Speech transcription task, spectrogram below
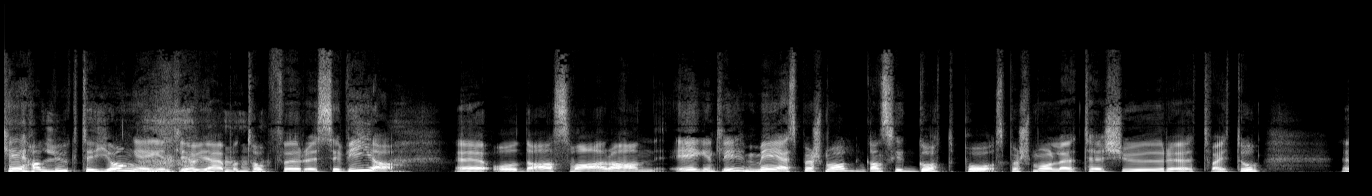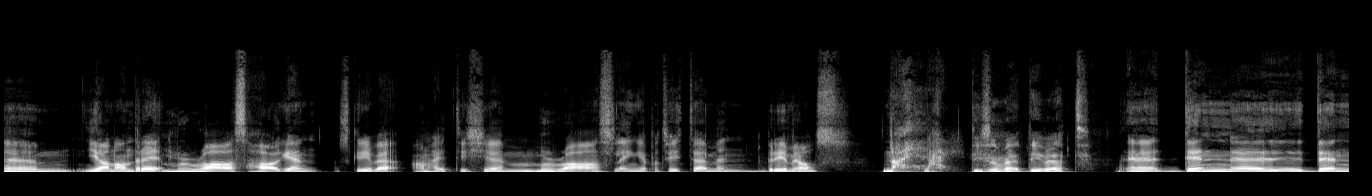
Hva har Luke de Jong egentlig å gjøre på topp for Sevilla? Eh, og da svarer han egentlig med et spørsmål, ganske godt på spørsmålet til Sjur eh, Tveito. Um, Jan André Mraz Hagen skriver Han heter ikke Mraz lenger på Twitter, men bryr vi oss? Nei. nei. De som vet, de vet. Eh, den den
